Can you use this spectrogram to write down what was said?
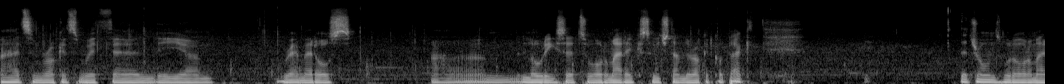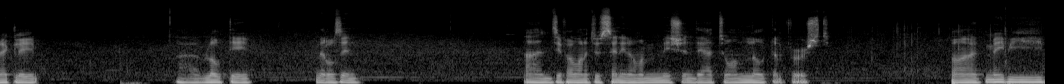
I had some rockets with uh, the um, rare metals um, loading set to automatic, so each time the rocket got back, the drones would automatically uh, load the metals in. And if I wanted to send it on a mission, they had to unload them first. But maybe,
